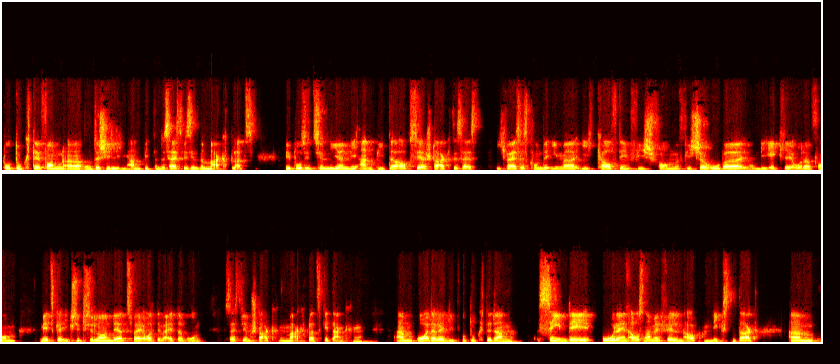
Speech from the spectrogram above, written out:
Produkte von äh, unterschiedlichen Anbietern. Das heißt, wir sind ein Marktplatz. Wir positionieren die Anbieter auch sehr stark. Das heißt, ich weiß als Kunde immer, ich kaufe den Fisch vom Fischer Huber um die Ecke oder vom Metzger XY, der zwei Orte weiter wohnt. Das heißt, wir haben starken Marktplatzgedanken, ähm, ordere die Produkte dann same day oder in Ausnahmefällen auch am nächsten Tag. Ähm,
